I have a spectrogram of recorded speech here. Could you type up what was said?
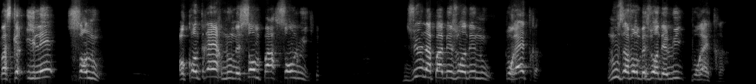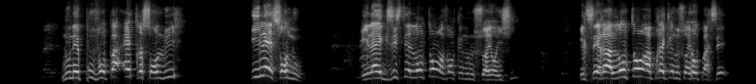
Parce qu'il est sans nous. Au contraire, nous ne sommes pas sans lui. Dieu n'a pas besoin de nous pour être. Nous avons besoin de lui pour être. Nous ne pouvons pas être sans lui. Il est sans nous. Il a existé longtemps avant que nous ne soyons ici. Il sera longtemps après que nous soyons passés.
